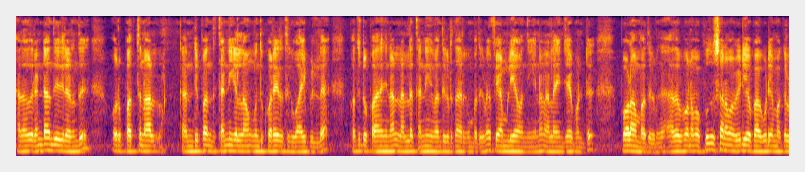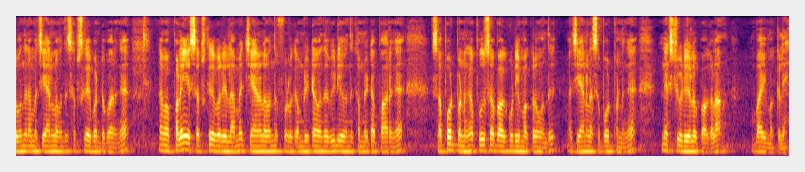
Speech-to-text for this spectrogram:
அதாவது ரெண்டாம் தேதியிலேருந்து ஒரு பத்து நாள் கண்டிப்பாக அந்த தண்ணிகள்லாம் வந்து குறையிறதுக்கு வாய்ப்பு இல்லை. பத்து டு பதினஞ்சு நாள் நல்ல தண்ணி வந்துக்கிட்டு தான் இருக்கும் பார்த்துக்கிட்டு ஃபேமிலியாக வந்தீங்கன்னா நல்லா என்ஜாய் பண்ணிட்டு போகலாம் பார்த்துக்கிடுங்க அதை போல் நம்ம புதுசாக நம்ம வீடியோ பார்க்கக்கூடிய மக்கள் வந்து நம்ம சேனலை வந்து சப்ஸ்கிரைப் பண்ணிட்டு பாருங்கள் நம்ம பழைய சப்ஸ்கிரைபர் எல்லாமே சேனலை வந்து ஃபுல் கம்ப்ளீட்டாக வந்து வீடியோ வந்து கம்ப்ளீட்டாக பாருங்கள் சப்போர்ட் பண்ணுங்கள் புதுசாக பார்க்கக்கூடிய மக்களும் வந்து நம்ம சேனலை சப்போர்ட் பண்ணுங்கள் நெக்ஸ்ட் வீடியோவில் பார்க்கலாம். பாய் மக்களே.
